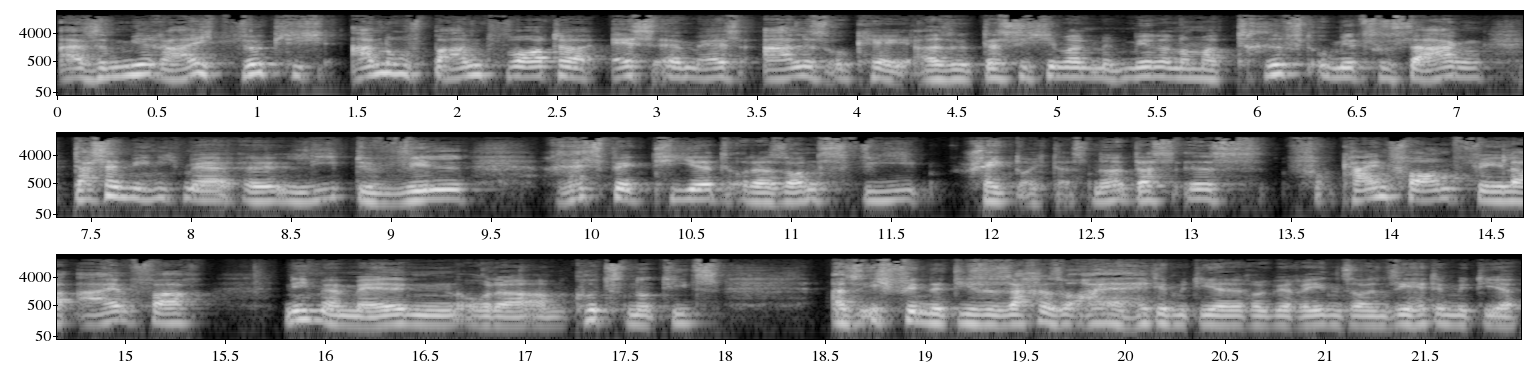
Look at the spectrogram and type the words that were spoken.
also mir reicht wirklich Anrufbeantworter, SMS, alles okay. Also dass sich jemand mit mir dann nochmal trifft, um mir zu sagen, dass er mich nicht mehr äh, liebt, will, respektiert oder sonst wie, schenkt euch das. Ne? Das ist kein Formfehler, einfach nicht mehr melden oder ähm, Kurznotiz. Also ich finde diese Sache so, ah, er hätte mit dir darüber reden sollen, sie hätte mit dir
